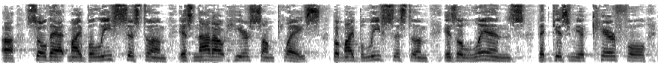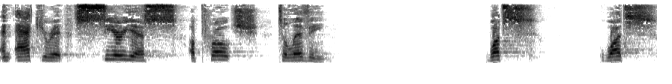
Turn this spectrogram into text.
Uh, so that my belief system is not out here someplace, but my belief system is a lens that gives me a careful and accurate, serious approach to living. What's, what's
